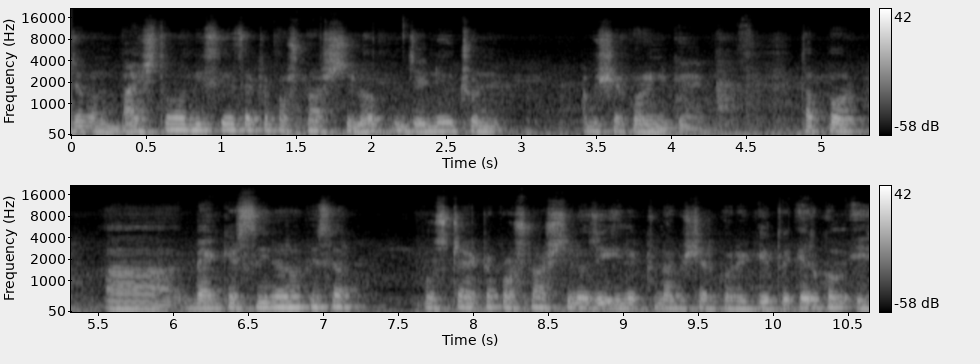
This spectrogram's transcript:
যেমন বাইশতম বিসিএস একটা প্রশ্ন আসছিল যে নিউট্রন আবিষ্কার করেন কে? তারপর ব্যাংকের সিনিয়র অফিসার পোস্টে একটা প্রশ্ন আসছিল যে ইলেকট্রন আবিষ্কার করে কে? তো এরকম এই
